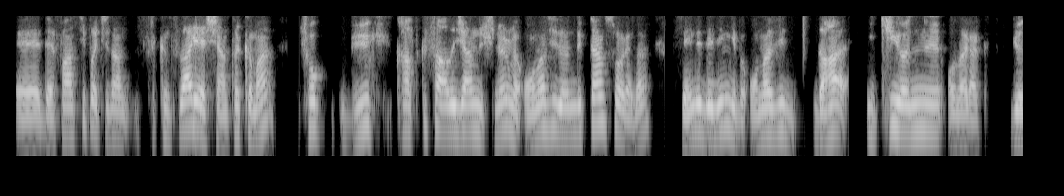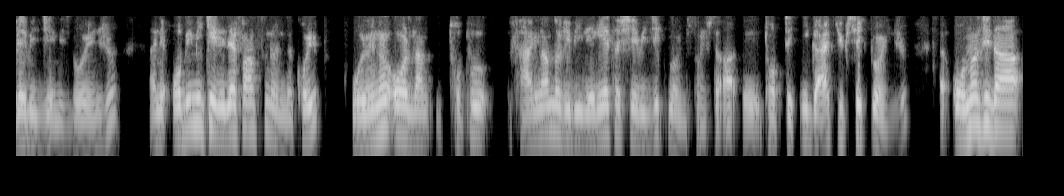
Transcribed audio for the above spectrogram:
e, defansif açıdan sıkıntılar yaşayan takıma çok büyük katkı sağlayacağını düşünüyorum ve Onazi döndükten sonra da senin de dediğin gibi Onazi daha iki yönlü olarak görebileceğimiz bir oyuncu. Hani Obi Mikel'i defansın önünde koyup oyunu oradan topu Fernando gibi ileriye taşıyabilecek bir oyuncu sonuçta. E, top tekniği gayet yüksek bir oyuncu. E, Onazi daha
